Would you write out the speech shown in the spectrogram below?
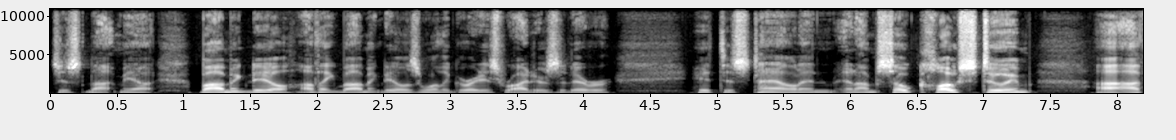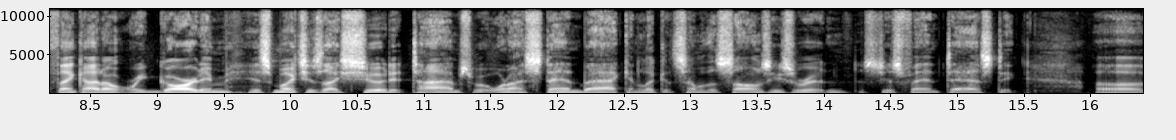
just knocked me out. Bob McDill. I think Bob McDill is one of the greatest writers that ever hit this town, and and I'm so close to him. I I think I don't regard him as much as I should at times, but when I stand back and look at some of the songs he's written, it's just fantastic. Uh,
